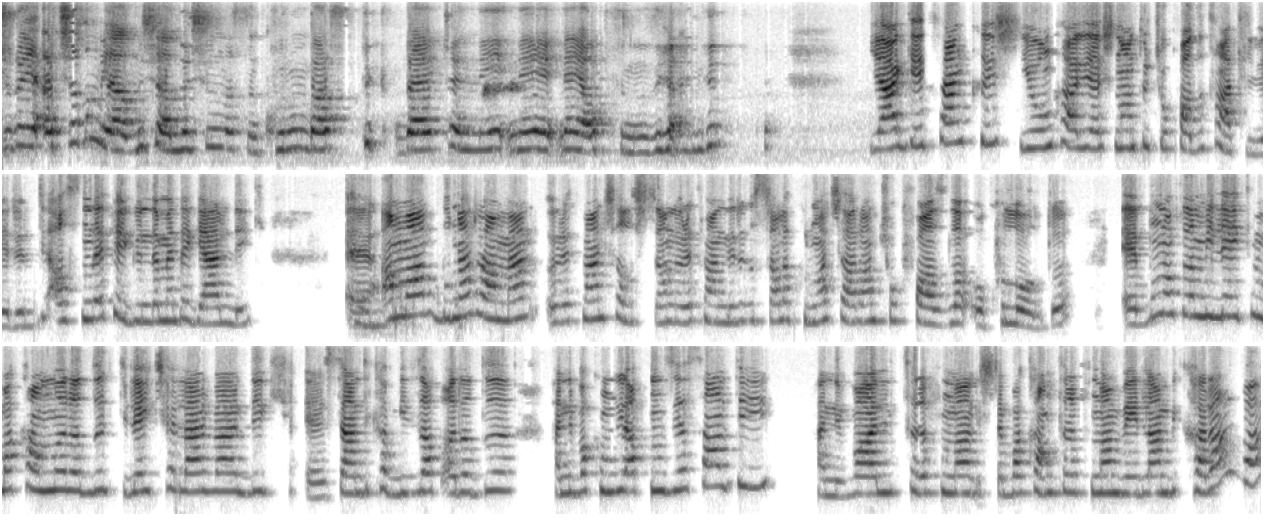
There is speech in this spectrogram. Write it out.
şurayı açalım yanlış anlaşılmasın. Kurum bastık derken ne ne ne yaptınız yani? Ya geçen kış yoğun kar yağışından ötürü çok fazla tatil verildi. Aslında epey gündeme de geldik. Ee, ama buna rağmen öğretmen çalıştıran, öğretmenleri ısrarla kuruma çağıran çok fazla okul oldu. E, bu noktada Milli Eğitim Bakanlığı aradık, dilekçeler verdik, e, sendika bizzat aradı. Hani bakın bu yaptığınız yasal değil. Hani vali tarafından, işte bakan tarafından verilen bir karar var.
